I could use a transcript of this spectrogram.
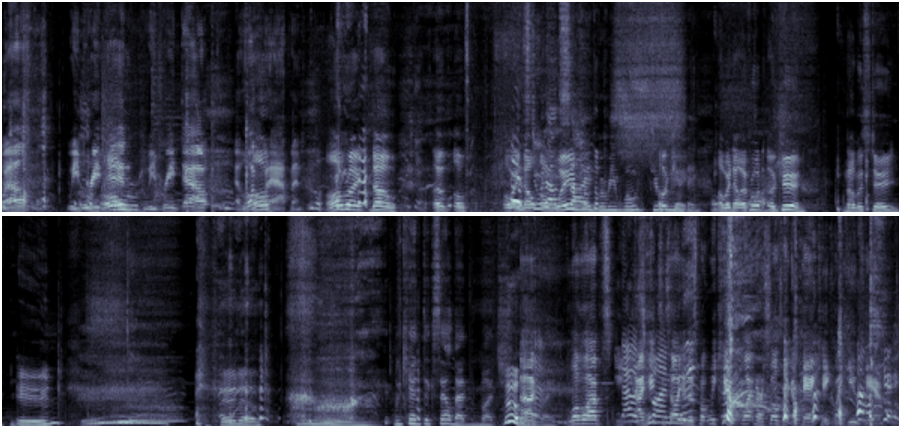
Well, we breathed oh. in, we breathed out, and look Oh. what happened. All right. No. Oh, oh. Oh wait, Let's do it away outside from the where we won't do Okay. anything. Oh, All right, now everyone oh, again. Namaste in and out. We can't excel that much. No. Uh, well, y- That was I hate fun. to tell you this, but we can't flatten ourselves like a pancake like you can. Okay.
